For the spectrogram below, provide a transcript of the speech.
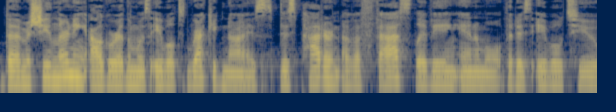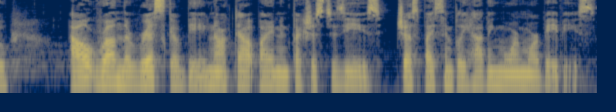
The machine learning algorithm was able to recognize this pattern of a fast living animal that is able to outrun the risk of being knocked out by an infectious disease just by simply having more and more babies.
